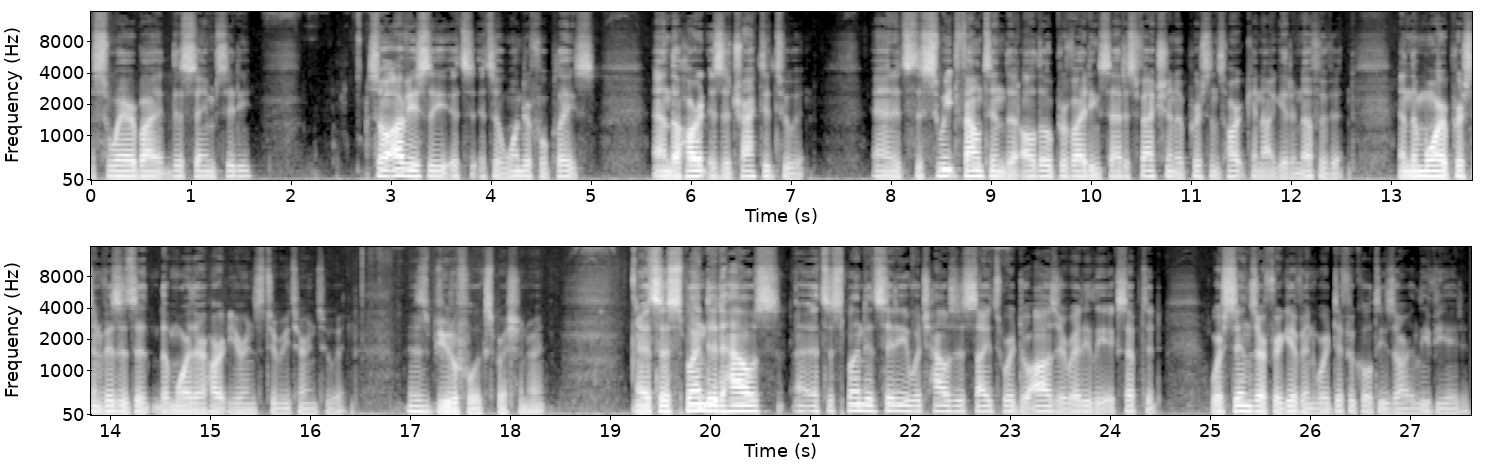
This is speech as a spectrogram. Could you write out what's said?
swear by this same city so obviously it's it's a wonderful place and the heart is attracted to it And it's the sweet fountain that, although providing satisfaction, a person's heart cannot get enough of it. And the more a person visits it, the more their heart yearns to return to it. This is a beautiful expression, right? It's a splendid house, uh, it's a splendid city which houses sites where du'as are readily accepted, where sins are forgiven, where difficulties are alleviated,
